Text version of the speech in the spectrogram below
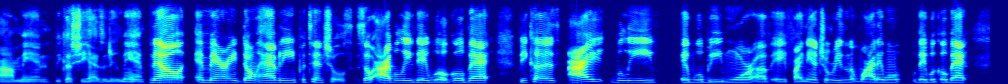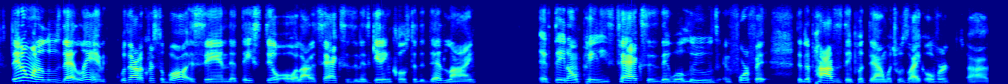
um, man because she has a new man. Nell and Meri don't have any potentials. So I believe they will go back because I believe it will be more of a financial reason of why they won't they would go back. They don't want to lose that land. Without a crystal ball is saying that they still owe a lot of taxes and it's getting close to the deadline if they don't pay these taxes, they will lose and forfeit the deposits they put down, which was like over uh,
